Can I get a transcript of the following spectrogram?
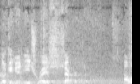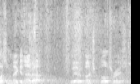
looking at each race separately, I wasn't making that up. We had a bunch of close races.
